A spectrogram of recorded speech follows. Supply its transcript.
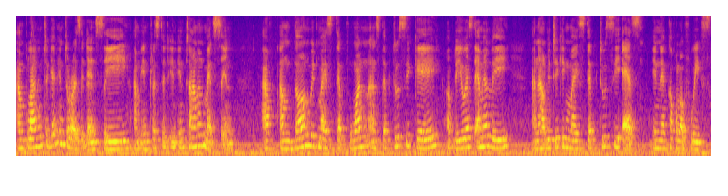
I'm planning to get into residency. I'm interested in internal medicine. i am done with my step 1 and step 2 CK of the USMLE, and I'll be taking my step 2 CS in a couple of weeks.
